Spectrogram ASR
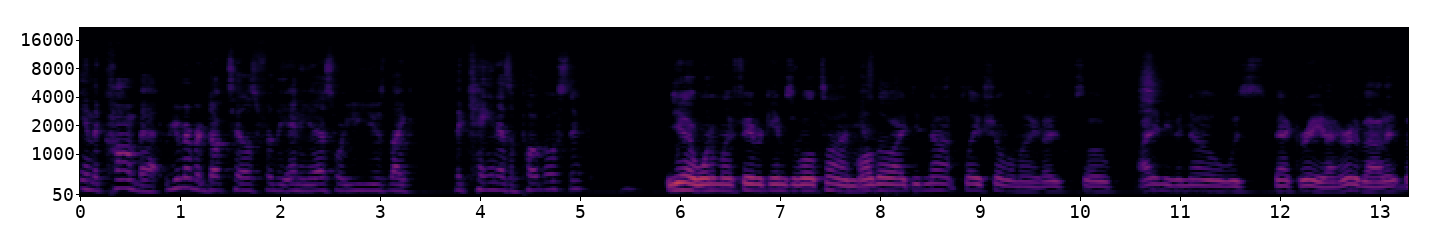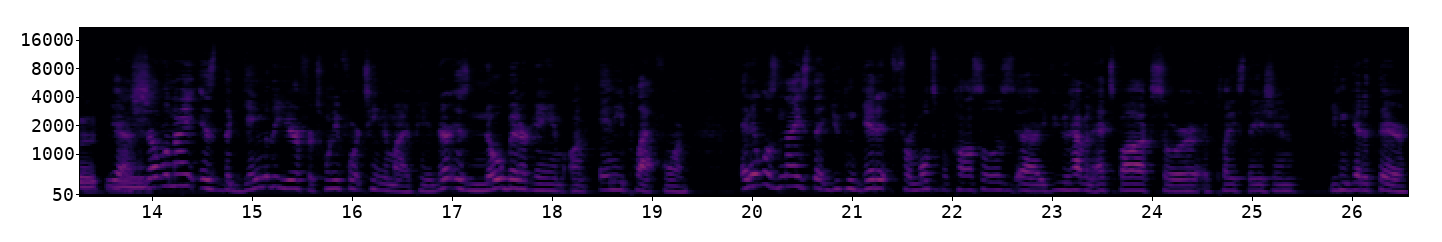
in the combat. You remember DuckTales for the NES where you used like the cane as a pogo stick? Yeah, one of my favorite games of all time. Although I did not play Shovel Knight, I so I didn't even know it was that great. I heard about it, but Yeah, know. Shovel Knight is the game of the year for 2014, in my opinion. There is no better game on any platform. And it was nice that you can get it for multiple consoles. Uh, if you have an Xbox or a PlayStation, you can get it there.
